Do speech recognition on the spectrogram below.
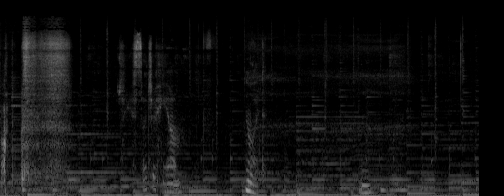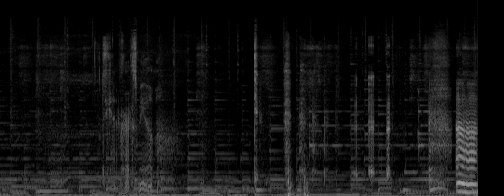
God. She's such a ham. What? Hmm. She kind of cracks me up. uh huh.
